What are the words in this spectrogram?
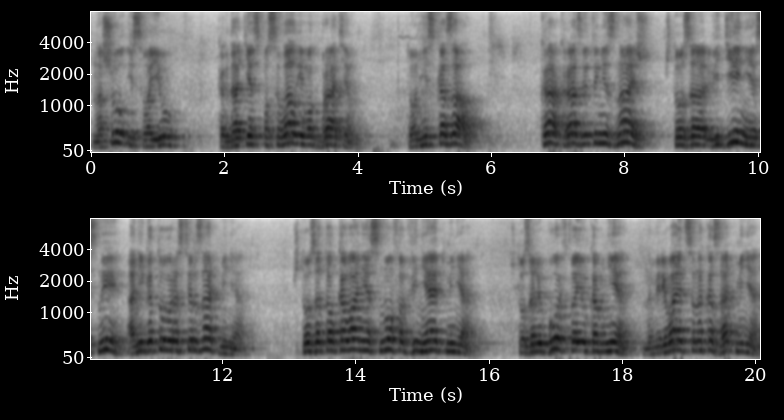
нашел и свою. Когда отец посылал его к братьям, то он не сказал, «Как, разве ты не знаешь, что за видение сны они готовы растерзать меня?» что за толкование снов обвиняют меня, что за любовь Твою ко мне намеревается наказать меня.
